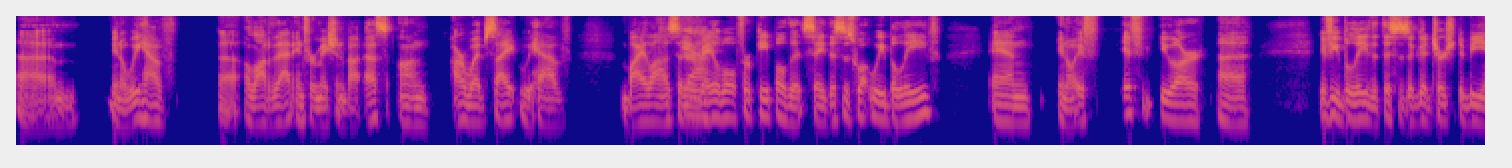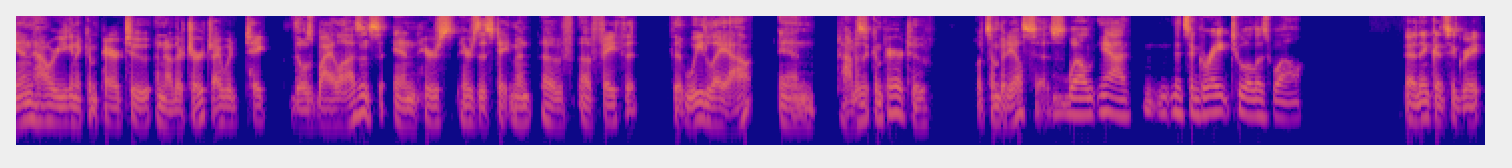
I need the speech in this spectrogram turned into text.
um, you know we have uh, a lot of that information about us on our website. We have bylaws that yeah. are available for people that say this is what we believe. And you know if if you are uh, if you believe that this is a good church to be in how are you going to compare to another church? I would take those bylaws. And, and here's here's the statement of, of faith that that we lay out. And how does it compare to what somebody else says? Well yeah it's a great tool as well. I think that's a great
